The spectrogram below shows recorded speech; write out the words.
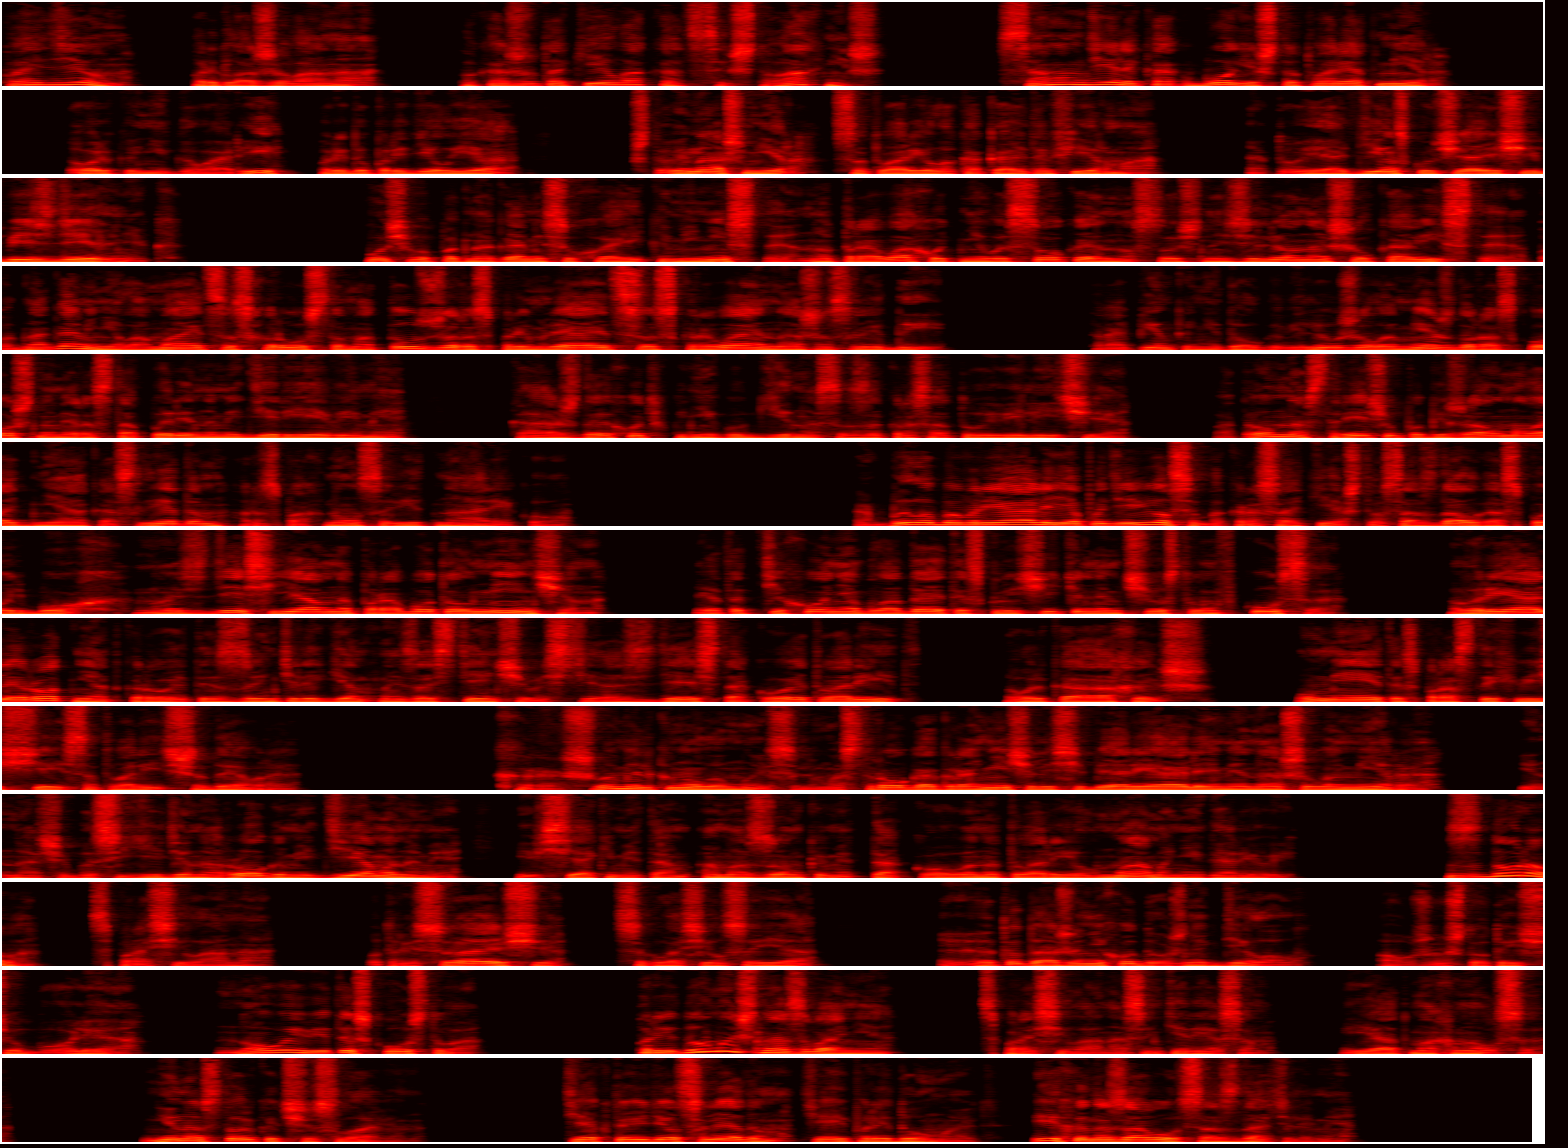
Пойдем, — предложила она. Покажу такие локации, что ахнешь. В самом деле, как боги, что творят мир. Только не говори, — предупредил я, — что и наш мир сотворила какая-то фирма, а то и один скучающий бездельник. Почва под ногами сухая и каменистая, но трава хоть невысокая, но сочно-зеленая, шелковистая. Под ногами не ломается с хрустом, а тут же распрямляется, скрывая наши следы. Тропинка недолго велюжила между роскошными растопыренными деревьями, каждая хоть в книгу Гиннесса за красоту и величие. Потом навстречу побежал молодняк, а следом распахнулся вид на реку. Было бы в реале, я подивился бы красоте, что создал Господь Бог, но здесь явно поработал Минчин. Этот тихоня обладает исключительным чувством вкуса. В реале рот не откроет из-за интеллигентной застенчивости, а здесь такое творит. Только ахаешь. Умеет из простых вещей сотворить шедевры. Хорошо мелькнула мысль. Мы строго ограничили себя реалиями нашего мира. Иначе бы с единорогами, демонами и всякими там амазонками такого натворил, мама, не горюй. — Здорово? — спросила она. — Потрясающе, — согласился я. Это даже не художник делал, а уже что-то еще более. Новый вид искусства. — Придумаешь название? — спросила она с интересом. Я отмахнулся. Не настолько тщеславен. Те, кто идет следом, те и придумают. Их и назовут создателями.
